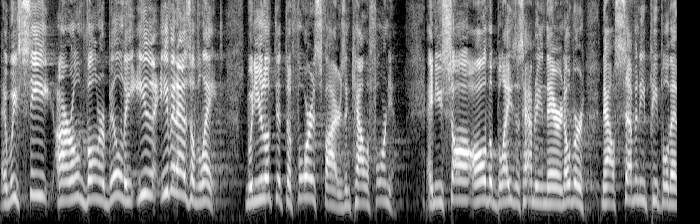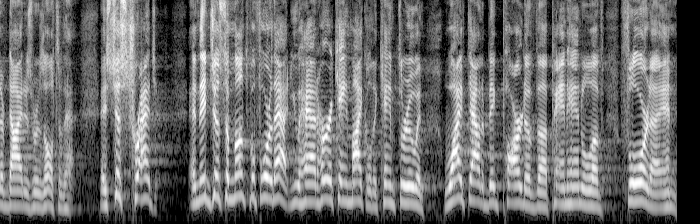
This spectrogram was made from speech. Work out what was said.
And we see our own vulnerability even, even as of late. When you looked at the forest fires in California, and you saw all the blazes happening there, and over now 70 people that have died as a result of that. It's just tragic. And then just a month before that, you had Hurricane Michael that came through and wiped out a big part of uh, panhandle of Florida, and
